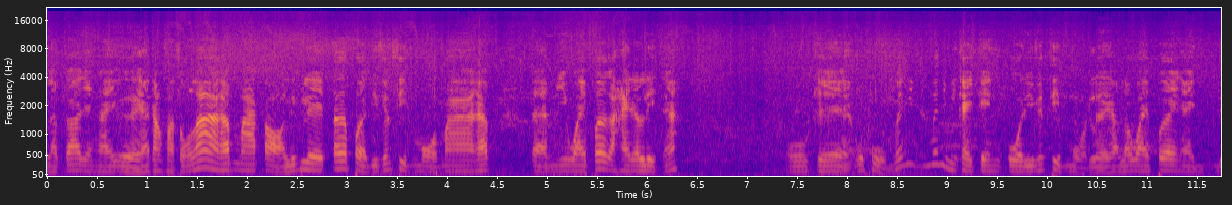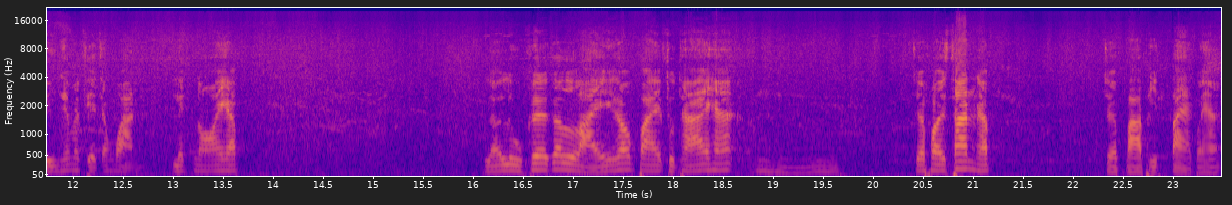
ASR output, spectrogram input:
แล้วก็ยังไงเอ่ยฮะทางฝั่งโซล่าครับมาต่อลิเบเลเตอร์เปิดดิฟเฟนซีฟโหมดมาครับ แต่มีไวเปอร์กับไฮดรอลิกนะโอเคโอ้โหไม่ไม่ได้มีใครเกรงกลัวดิฟเฟนซีฟโหมดเลยครับแล้วไวเปอร์ยังไงดึงให้มันเสียจังหวะเล็กน้อยครับ แล้วลูเคอร์ก็ไหลเข้าไปสุดท้ายฮะเจอพอยซันครับ เจอปลาพิษแตกไปฮะ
